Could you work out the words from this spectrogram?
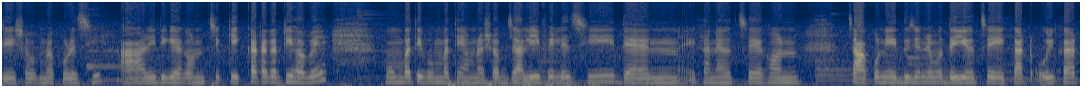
যে এইসব আমরা করেছি। আর এদিকে এখন হচ্ছে কেক কাটাকাটি হবে। মোমবাতি মোমবাতি আমরা সব জ্বালিয়ে ফেলেছি। দেন এখানে হচ্ছে এখন চাকুনি দুজনের মধ্যে ইয়ে হচ্ছে, এ কাট, ওই কাট,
